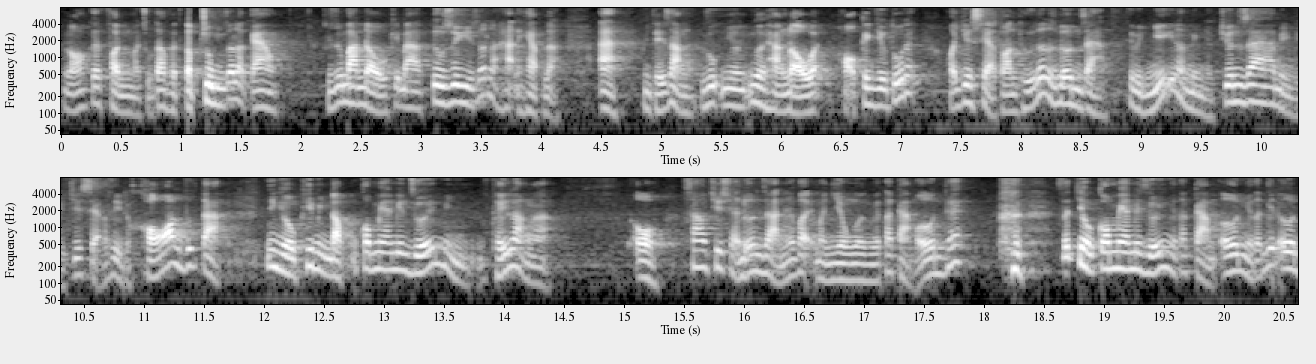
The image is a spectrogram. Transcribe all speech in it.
nó cái phần mà chúng ta phải tập trung rất là cao. Chúng ta ban đầu cái ba tư duy rất là hạn hẹp là à mình thấy rằng ví dụ như những người hàng đầu ấy, họ kênh youtube ấy, họ chia sẻ toàn thứ rất là đơn giản. Thì mình nghĩ là mình là chuyên gia, mình phải chia sẻ cái gì đó khó, phức tạp. Nhưng nhiều khi mình đọc comment bên dưới, mình thấy rằng là, ồ, sao chia sẻ đơn giản như vậy mà nhiều người người ta cảm ơn thế? rất nhiều comment bên dưới người ta cảm ơn người ta biết ơn.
